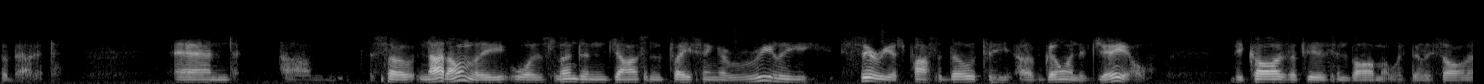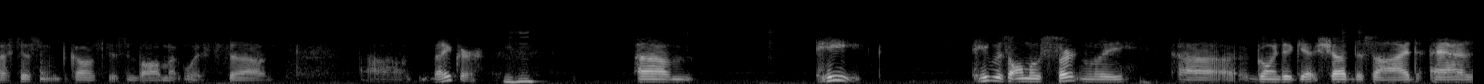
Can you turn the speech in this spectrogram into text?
about it. And um, so not only was Lyndon Johnson facing a really serious possibility of going to jail because of his involvement with Billie Sol Estes and because of his involvement with uh, uh, Baker. Mm-hmm. Um, he he was almost certainly uh, going to get shoved aside as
